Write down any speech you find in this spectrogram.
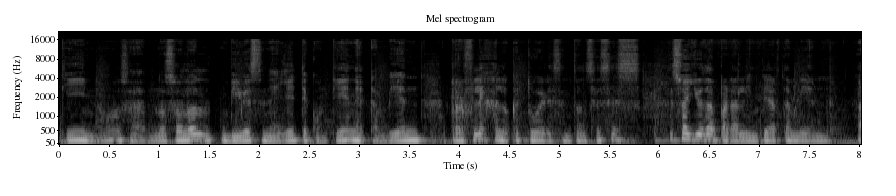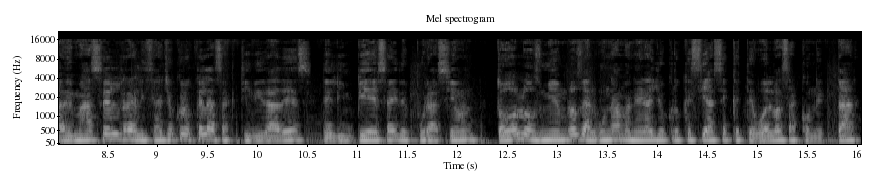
ti, ¿no? O sea, no solo vives en ella y te contiene, también refleja lo que tú eres. Entonces es, eso ayuda para limpiar también. Además, el realizar, yo creo que las actividades de limpieza y depuración, todos los miembros de alguna manera, yo creo que sí hace que te vuelvas a conectar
